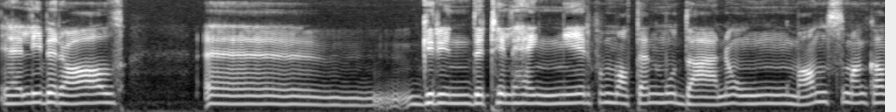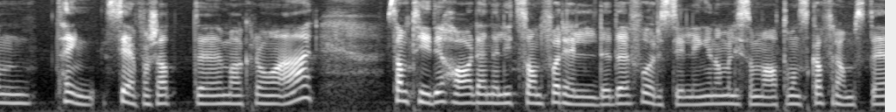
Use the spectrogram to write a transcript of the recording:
eh, liberal, eh, gründertilhenger, på en måte en moderne ung mann som man kan tenke, se for seg at eh, Macron er. Samtidig har denne litt sånn foreldede forestillingen om liksom at man skal framstå,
